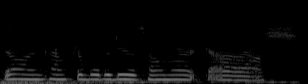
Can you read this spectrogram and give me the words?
still uncomfortable to do his homework. Gosh.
